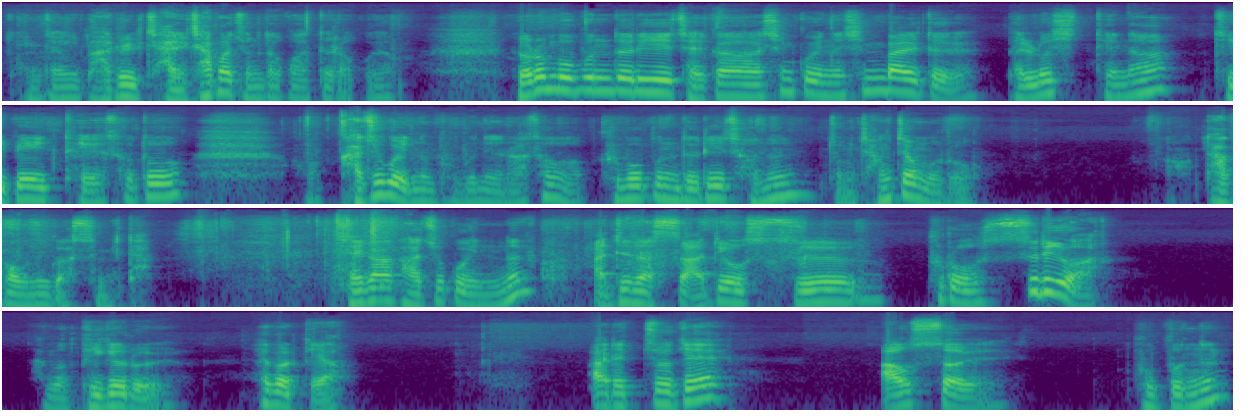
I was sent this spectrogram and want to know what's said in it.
굉장히 발을 잘 잡아준다고 하더라고요. 이런 부분들이 제가 신고 있는 신발들 벨로시티나 디베이트에서도 어, 가지고 있는 부분이라서 그 부분들이 저는 좀 장점으로 어, 다가오는 것 같습니다. 제가 가지고 있는 아디다스 아디오스 프로 3와 한번 비교를 해볼게요. 아래쪽에 아웃솔 부분은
